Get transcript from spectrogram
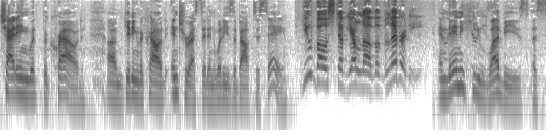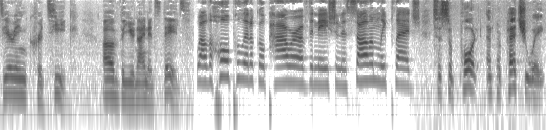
chatting with the crowd, um, getting the crowd interested in what he's about to say. you boast of your love of liberty. And then he levies a searing critique of the United States. While the whole political power of the nation is solemnly pledged to support and perpetuate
